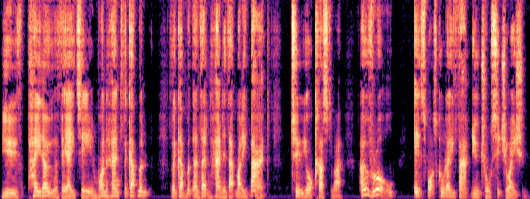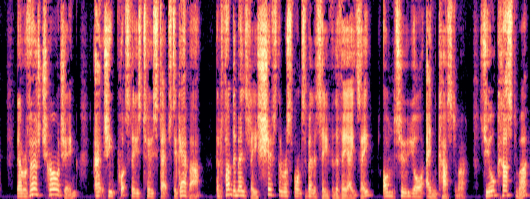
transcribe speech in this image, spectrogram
you've paid over VAT in one hand to the government, the government and then handed that money back to your customer. Overall, it's what's called a VAT neutral situation. Now, reverse charging actually puts these two steps together and fundamentally shifts the responsibility for the VAT onto your end customer. So your customer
